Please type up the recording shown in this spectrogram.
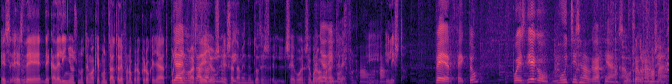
Es, es de, de Cadeliños, no tengo aquí apuntado el teléfono, pero creo que ya pusimos más de ellos. sí. exactamente, entonces se, se vuelve a poner el teléfono y- listo. Perfecto. Pues Diego, muchísimas gracias. A Un vosotros, programa más.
